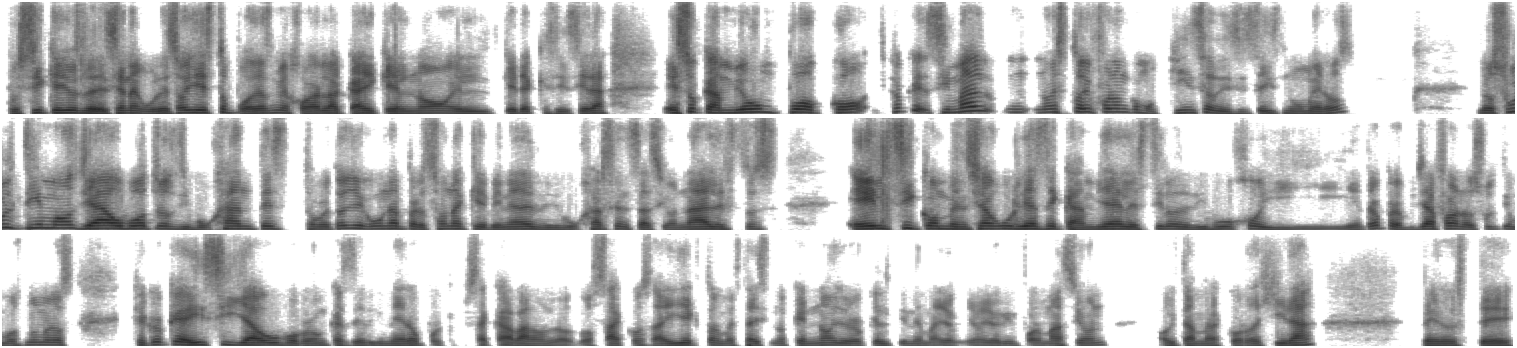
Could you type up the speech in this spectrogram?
pues sí, que ellos le decían a Gulías, oye, esto podías mejorarlo acá y que él no, él quería que se hiciera. Eso cambió un poco. Creo que, si mal no estoy, fueron como 15 o 16 números. Los últimos ya hubo otros dibujantes, sobre todo llegó una persona que venía de dibujar sensacionales, entonces él sí convenció a Gulías de cambiar el estilo de dibujo y, entró, pero ya fueron los últimos números, que creo que ahí sí ya hubo broncas de dinero porque se acabaron los, sacos. Ahí Héctor me está diciendo que no, yo creo que él tiene mayor, mayor información, ahorita me corregirá, pero este,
